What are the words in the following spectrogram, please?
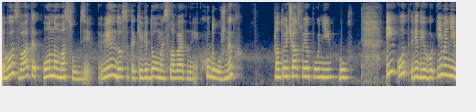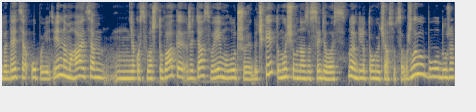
Його звати Оно Масудзі. Він досить таки відомий славетний художник на той час у Японії був. І от від його імені ведеться оповідь. Він намагається якось влаштувати життя своєї молодшої дочки, тому що вона засиділась, ну як для того часу це важливо було дуже.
